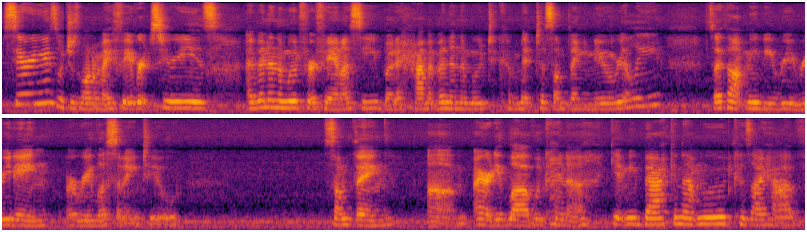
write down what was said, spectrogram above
series, which is one of my favorite series. I've been in the mood for fantasy, but I haven't been in the mood to commit to something new really. So I thought maybe rereading or re-listening to something um, I already love would kind of get me back in that mood because I have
